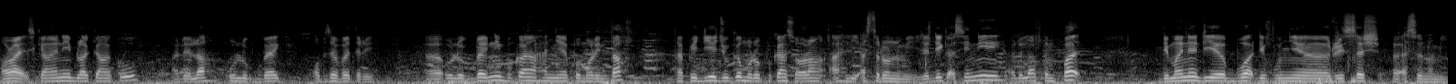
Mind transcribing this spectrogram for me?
Alright, sekarang ni belakang aku adalah Ulugh Beg Observatory. Uh, Ulugh Beg ni bukan hanya pemerintah tapi dia juga merupakan seorang ahli astronomi. Jadi kat sini adalah tempat di mana dia buat dia punya research uh, astronomi.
